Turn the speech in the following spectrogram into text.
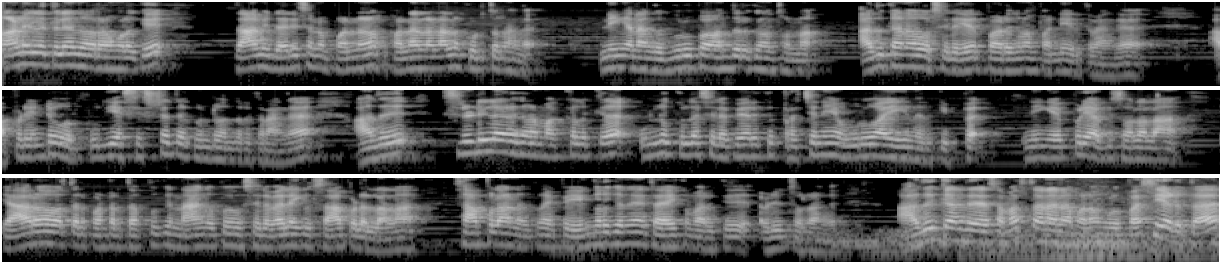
மாநிலத்துலேருந்து வரவங்களுக்கு சாமி தரிசனம் பண்ண பண்ணலைனாலும் கொடுத்துட்றாங்க. நீங்கள் நாங்கள் குரூப்பாக வந்திருக்கோம்னு சொன்னால் அதுக்கான ஒரு சில ஏற்பாடுகளும் பண்ணியிருக்கிறாங்க. அப்படின்ட்டு ஒரு புதிய சிஸ்டத்தை கொண்டு வந்திருக்கிறாங்க. அது சிறுடியில் இருக்கிற மக்களுக்கு உள்ளுக்குள்ளே சில பேருக்கு பிரச்சனையை உருவாகின்னு இருக்குது இப்போ. நீங்கள் எப்படி அப்படி சொல்லலாம்? யாரோ ஒருத்தர் பண்ணுற தப்புக்கு நாங்கள் போய் சில வேலைகள் சாப்பிடலாம் சாப்பிடலான்னு இருக்கிறோம் இப்போ எங்களுக்கு தான் தயக்கமாக இருக்குது அப்படின்னு சொல்கிறாங்க அதுக்கு அந்த சமஸ்தானம் என்ன பண்ண உங்களுக்கு பசி எடுத்தால்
